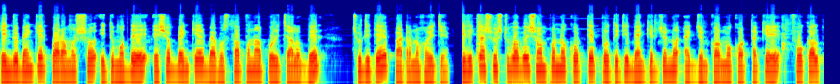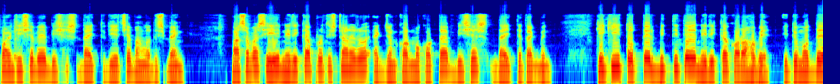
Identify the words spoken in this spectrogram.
কেন্দ্রীয় ব্যাংকের পরামর্শ ইতিমধ্যে এসব ব্যাংকের ব্যবস্থাপনা পরিচালকদের ছুটিতে পাঠানো হয়েছে। নিরীক্ষা সুষ্ঠুভাবে সম্পন্ন করতে প্রতিটি ব্যাংকের জন্য একজন কর্মকর্তাকে ফোকাল পয়েন্ট হিসেবে বিশেষ দায়িত্ব দিয়েছে বাংলাদেশ ব্যাংক। পাশাপাশি নিরীক্ষা প্রতিষ্ঠানেরও একজন কর্মকর্তা বিশেষ দায়িত্বে থাকবেন। কি কি তথ্যের ভিত্তিতে নিরীক্ষা করা হবে ইতিমধ্যে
